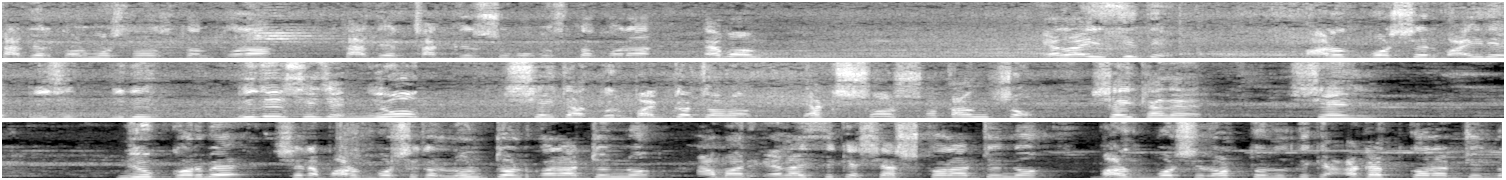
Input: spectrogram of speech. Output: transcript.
তাদের কর্মসংস্থান করা, তাদের চাকরির সুব্যবস্থা করা এবং এলআইসিতে ভারতবর্ষের বাইরে বিদেশি যে নিয়োগ সেইটা দুর্ভাগ্যজনক একশো শতাংশ সেইখানে সেই নিয়োগ করবে। সেটা ভারতবর্ষকে লুণ্ঠন করার জন্য, আমার এলআইসিকে শেষ করার জন্য, ভারতবর্ষের অর্থনীতিকে আঘাত করার জন্য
